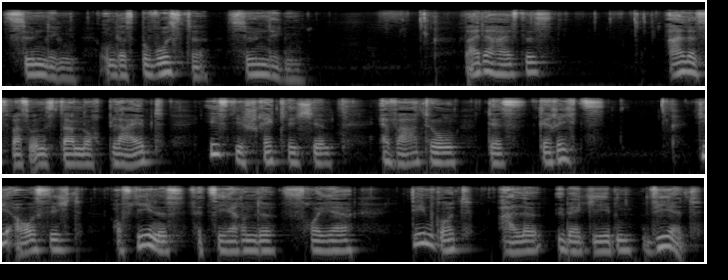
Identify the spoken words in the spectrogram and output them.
Sündigen, um das bewusste Sündigen. Weiter heißt es, alles, was uns dann noch bleibt, ist die schreckliche Erwartung des Gerichts, die Aussicht auf jenes verzehrende Feuer, dem Gott alle übergeben wird,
